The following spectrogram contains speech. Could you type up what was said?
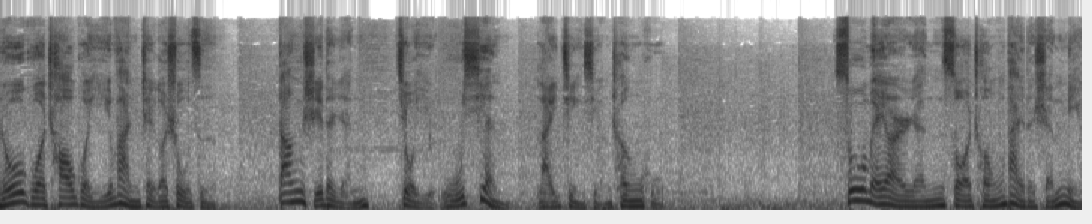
如果超过一万这个数字，当时的人就以无限来进行称呼。苏美尔人所崇拜的神明，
